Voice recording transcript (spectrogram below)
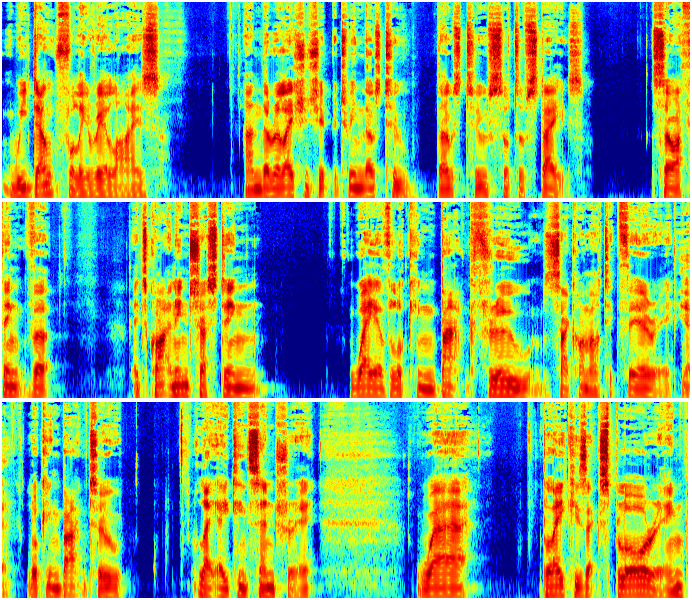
we don't fully realize and the relationship between those two those two sort of states. So I think that it's quite an interesting way of looking back through psychoanalytic theory. Yeah. Looking back to late 18th century, where Blake is exploring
